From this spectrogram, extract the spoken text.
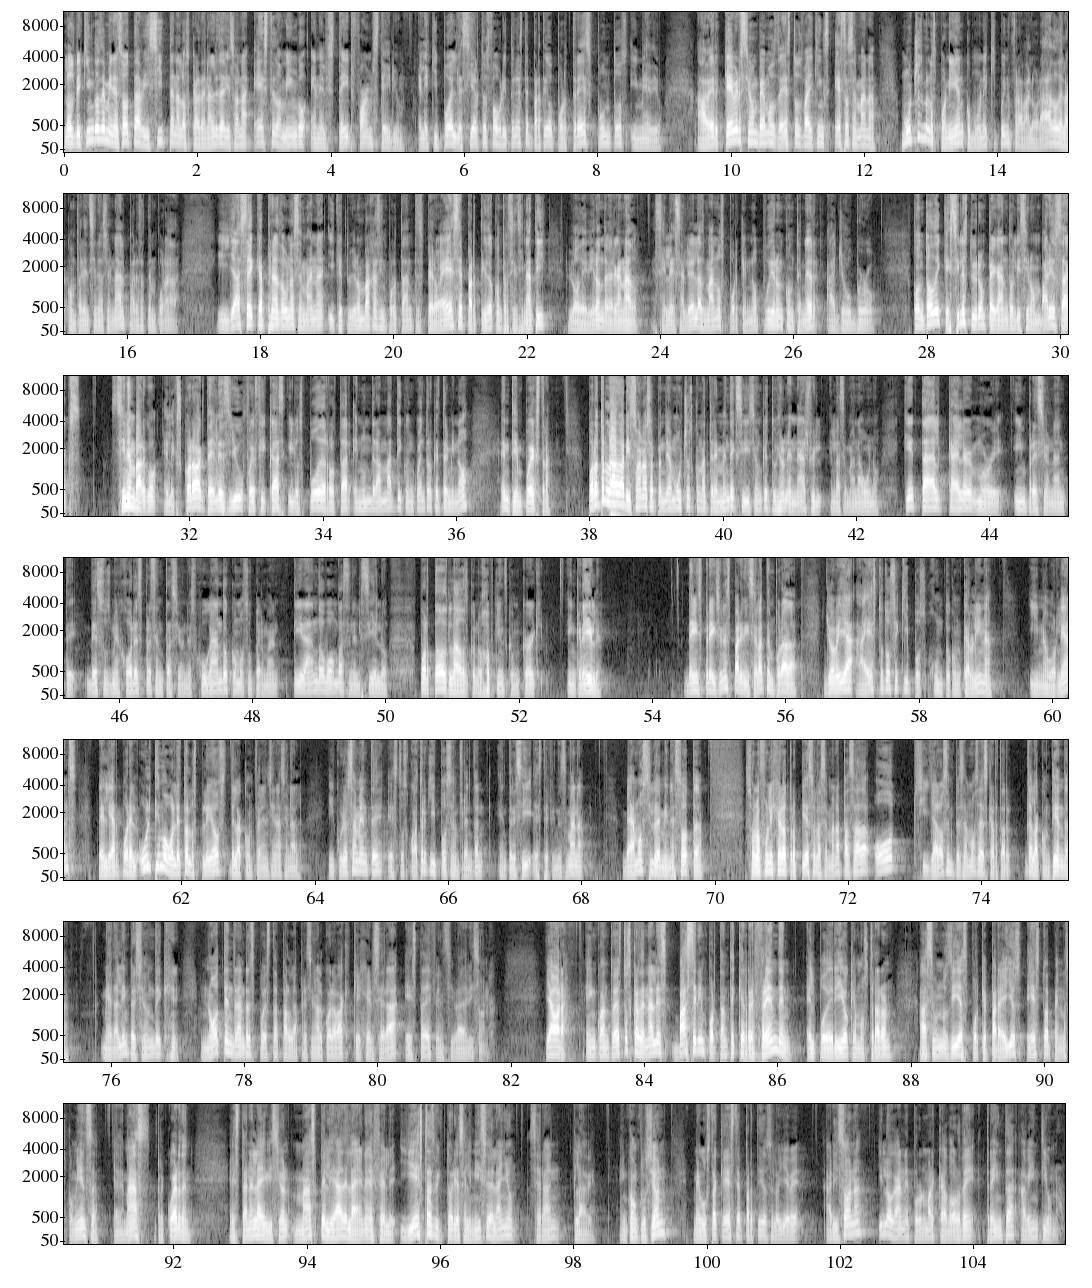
Los vikingos de Minnesota visitan a los Cardenales de Arizona este domingo en el State Farm Stadium. El equipo del desierto es favorito en este partido por tres puntos y medio. A ver qué versión vemos de estos Vikings esta semana. Muchos me los ponían como un equipo infravalorado de la Conferencia Nacional para esta temporada. Y ya sé que apenas va una semana y que tuvieron bajas importantes, pero ese partido contra Cincinnati lo debieron de haber ganado. Se les salió de las manos porque no pudieron contener a Joe Burrow. Con todo y que sí le estuvieron pegando, le hicieron varios sacks. Sin embargo, el ex de LSU fue eficaz y los pudo derrotar en un dramático encuentro que terminó en tiempo extra. Por otro lado, Arizona sorprendió a muchos con la tremenda exhibición que tuvieron en Nashville en la semana 1. ¿Qué tal Kyler Murray? Impresionante, de sus mejores presentaciones, jugando como Superman, tirando bombas en el cielo, por todos lados con Hopkins, con Kirk. Increíble. De mis predicciones para iniciar la temporada, yo veía a estos dos equipos junto con Carolina y Nueva Orleans pelear por el último boleto a los playoffs de la Conferencia Nacional. Y curiosamente, estos cuatro equipos se enfrentan entre sí este fin de semana. Veamos si lo de Minnesota solo fue un ligero tropiezo la semana pasada o si ya los empezamos a descartar de la contienda. Me da la impresión de que no tendrán respuesta para la presión al quarterback que ejercerá esta defensiva de Arizona. Y ahora, en cuanto a estos cardenales, va a ser importante que refrenden el poderío que mostraron hace unos días, porque para ellos esto apenas comienza. Y además, recuerden, están en la división más peleada de la NFL y estas victorias al inicio del año serán clave. En conclusión, me gusta que este partido se lo lleve Arizona y lo gane por un marcador de 30 a 21.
